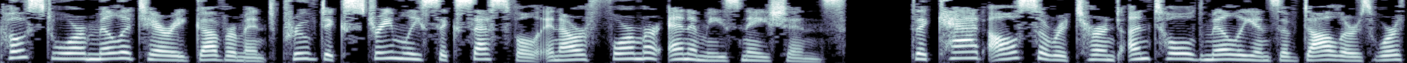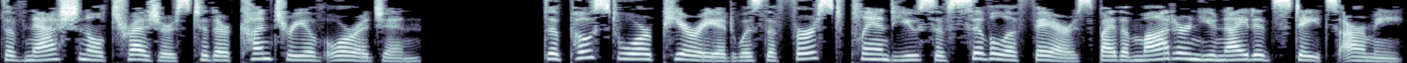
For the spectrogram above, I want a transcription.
Post-war military government proved extremely successful in our former enemies' nations. The CAD also returned untold millions of dollars worth of national treasures to their country of origin. The post-war period was the first planned use of civil affairs by the modern United States Army,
